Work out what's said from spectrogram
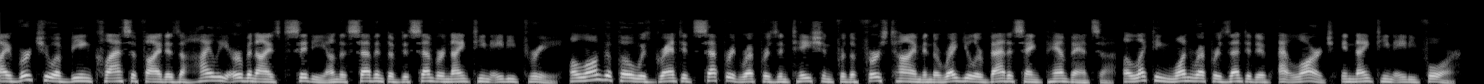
By virtue of being classified as a highly urbanized city on 7 December 1983, Olongapo was granted separate representation for the first time in the regular Batasang Pambansa, electing one representative, at large, in 1984.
